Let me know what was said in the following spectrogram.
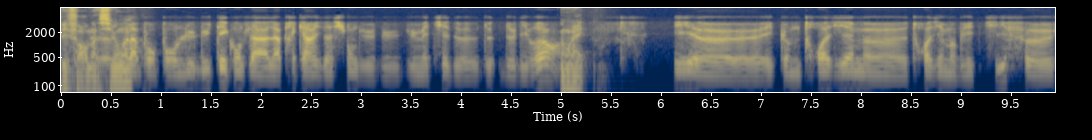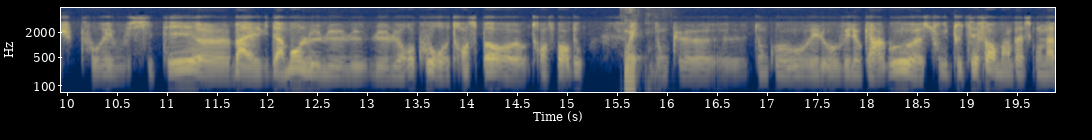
des formations. voilà pour pour lutter contre la, la précarisation du, du, du, métier de, de, de livreur. Ouais. Et, euh, et, comme troisième euh, objectif, euh, je pourrais vous citer, bah, évidemment le, recours au transport doux. Oui. Donc, euh, donc au, vélo, au vélo cargo euh, sous toutes ses formes, hein, parce qu'on n'a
